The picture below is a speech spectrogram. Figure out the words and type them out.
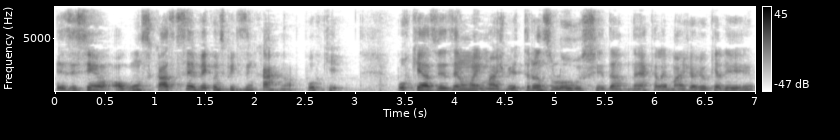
existem alguns casos que você vê que é um espírito desencarnado. Por quê? Porque às vezes é uma imagem meio translúcida, né? Aquela imagem, já viu que ele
